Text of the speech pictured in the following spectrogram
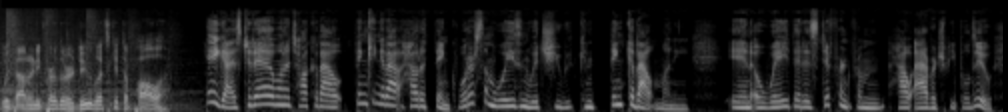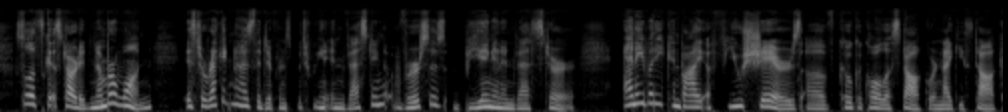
without any further ado, let's get to Paula. Hey guys, today I want to talk about thinking about how to think. What are some ways in which you can think about money in a way that is different from how average people do? So let's get started. Number one is to recognize the difference between investing versus being an investor. Anybody can buy a few shares of Coca Cola stock or Nike stock.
